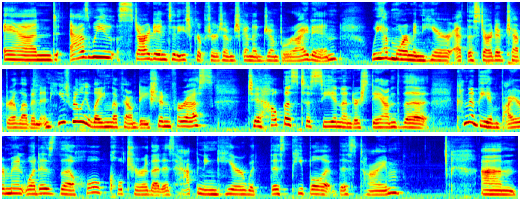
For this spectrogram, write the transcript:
And as we start into these scriptures, I'm just going to jump right in. We have Mormon here at the start of chapter 11, and he's really laying the foundation for us to help us to see and understand the kind of the environment what is the whole culture that is happening here with this people at this time um,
